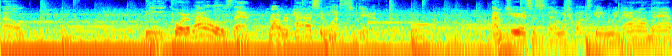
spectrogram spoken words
well, the Court of Owls that Robert Pattinson wants to do. I'm curious as to know which one's going to win out on that,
